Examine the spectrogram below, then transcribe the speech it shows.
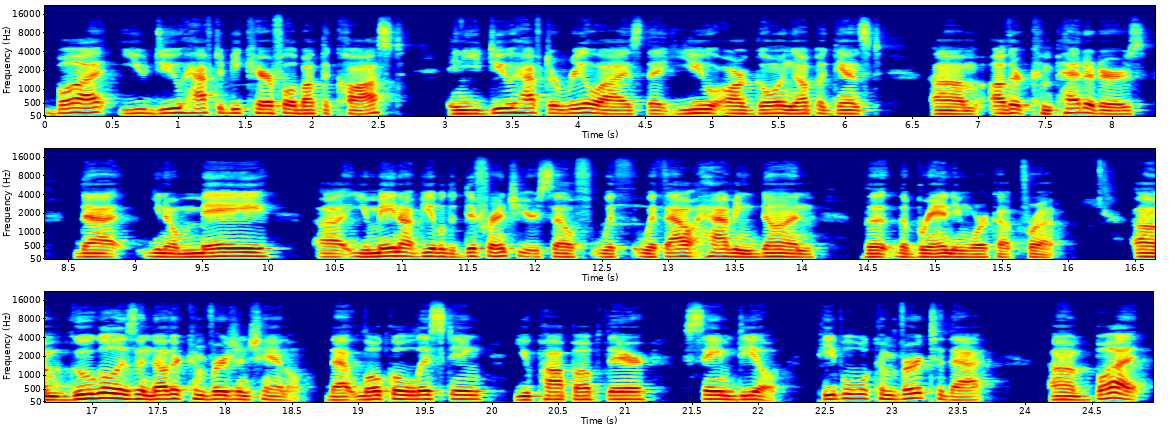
but you do have to be careful about the cost and you do have to realize that you are going up against um, other competitors that you know may uh, you may not be able to differentiate yourself with without having done the the branding work up front. Um, google is another conversion channel. That local listing you pop up there same deal. People will convert to that um, but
